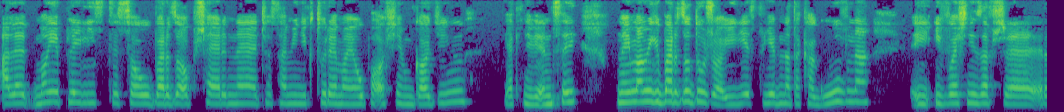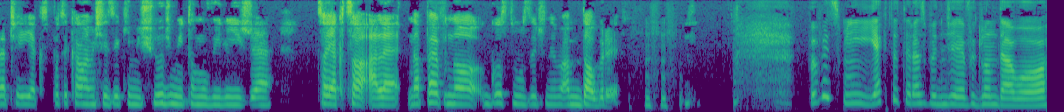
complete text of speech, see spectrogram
ale moje playlisty są bardzo obszerne, czasami niektóre mają po 8 godzin, jak nie więcej. No i mam ich bardzo dużo i jest jedna taka główna i, i właśnie zawsze raczej jak spotykałam się z jakimiś ludźmi, to mówili, że co jak co, ale na pewno gust muzyczny mam dobry. Powiedz mi, jak to teraz będzie wyglądało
